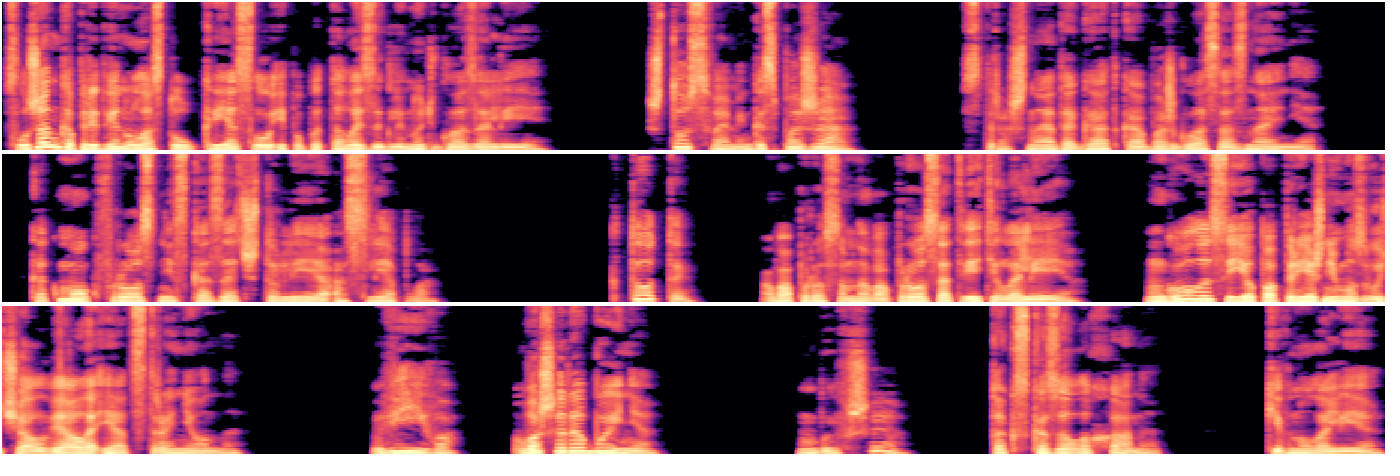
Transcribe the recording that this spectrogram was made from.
Служанка придвинула стул к креслу и попыталась заглянуть в глаза Леи. «Что с вами, госпожа?» Страшная догадка обожгла сознание. Как мог Фрост не сказать, что Лея ослепла? «Кто ты?» — вопросом на вопрос ответила Лея. Голос ее по-прежнему звучал вяло и отстраненно. «Вива, ваша рабыня». «Бывшая?» — так сказала Хана. Кивнула Лея.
